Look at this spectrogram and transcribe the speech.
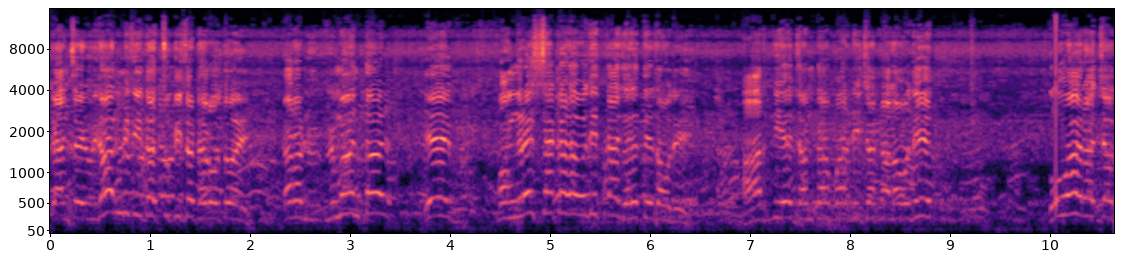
त्यांचं विधान मी तिथं चुकीचं ठरवतोय. कारण विमानतळ हे काँग्रेसच्या कालावधीत काय झालं ते जाऊ दे. भारतीय जनता पार्टीच्या कालावधीत गोवा राज्यात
